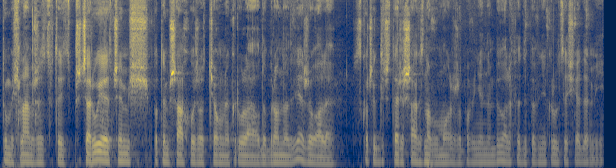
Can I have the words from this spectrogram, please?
Tu myślałem, że tutaj przyczaruję czymś po tym szachu, że odciągnę króla od obrony nad wieżą, ale skoczek D4 szach znowu może powinienem był, ale wtedy pewnie król C7 i,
